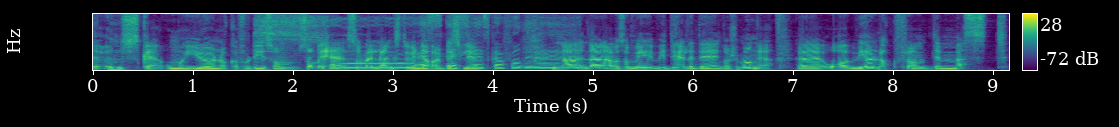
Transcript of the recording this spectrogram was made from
det, ønsket om å gjøre noe for de som, som, er, som er, lengst unna arbeidslivet. SV skal få dere Nei, nei, nei altså vi, vi, deler det engasjementet. Eh, og vi har lagt fram det mest,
